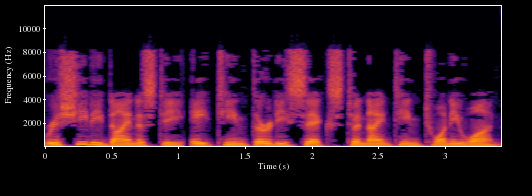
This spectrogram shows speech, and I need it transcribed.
Rashidi dynasty 1836 to 1921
